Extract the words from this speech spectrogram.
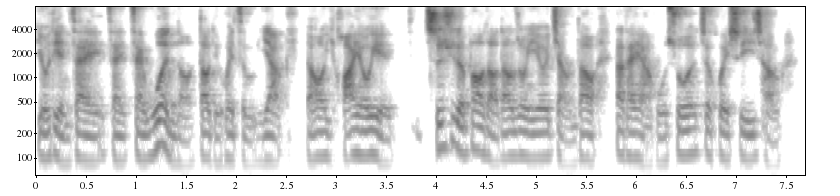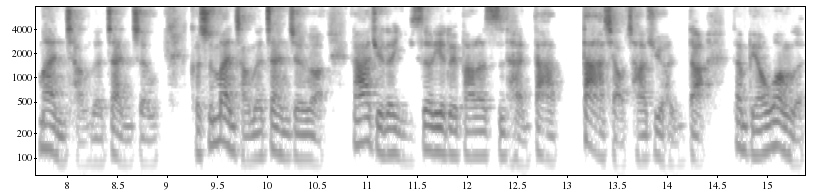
有点在在在问哦，到底会怎么样？然后华友也持续的报道当中也有讲到，纳坦雅胡说这会是一场漫长的战争。可是漫长的战争啊，大家觉得以色列对巴勒斯坦大大小差距很大，但不要忘了，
